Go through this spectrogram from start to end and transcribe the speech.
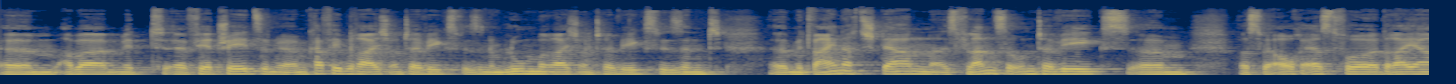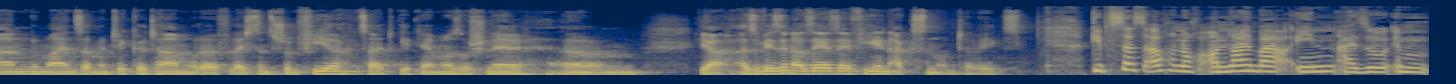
Ähm, aber mit äh, Fair Trade sind wir im Kaffeebereich unterwegs, wir sind im Blumenbereich unterwegs, wir sind äh, mit Weihnachtssternen als Pflanze unterwegs, ähm, was wir auch erst vor drei Jahren gemeinsam entwickelt haben oder vielleicht sind es schon vier. Zeit geht ja immer so schnell. Ähm, ja, also wir sind auf sehr, sehr vielen Achsen unterwegs. Gibt es das auch noch online bei Ihnen? Also im,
